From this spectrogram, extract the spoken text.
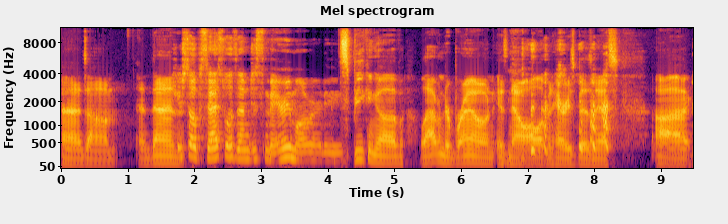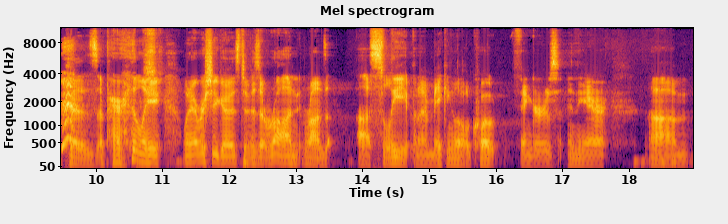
and um and then You're so obsessed with him, just marry him already. speaking of lavender brown is now all up in harry's business because apparently whenever she goes to visit ron ron's asleep and i'm making little quote fingers in the air um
